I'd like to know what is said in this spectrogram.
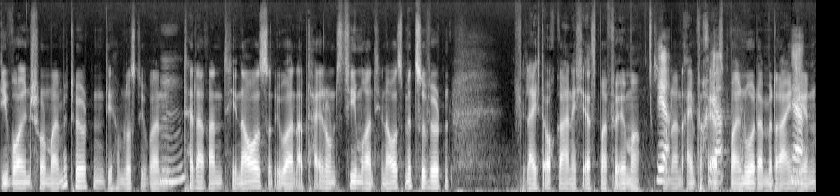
Die wollen schon mal mitwirken, die haben Lust über einen mhm. Tellerrand hinaus und über einen Abteilungsteamrand hinaus mitzuwirken vielleicht auch gar nicht erstmal für immer, ja. sondern einfach ja. erstmal nur damit reingehen. Ja.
